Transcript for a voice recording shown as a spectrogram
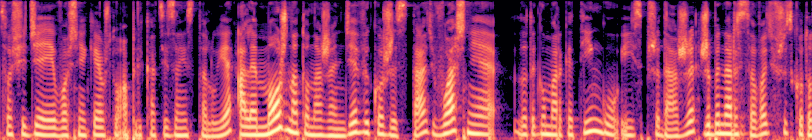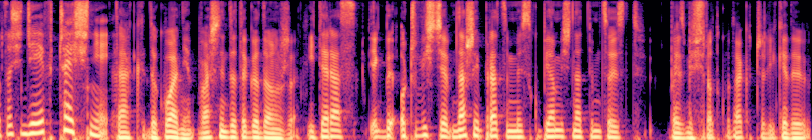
co się dzieje właśnie, jak ja już tą aplikację zainstaluję, ale można to narzędzie wykorzystać właśnie do tego marketingu i sprzedaży, żeby narysować wszystko to, co się dzieje wcześniej. Tak, dokładnie. Właśnie do tego dążę. I teraz jakby oczywiście w naszej pracy my skupiamy się na tym, co jest powiedzmy w środku, tak? Czyli kiedy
